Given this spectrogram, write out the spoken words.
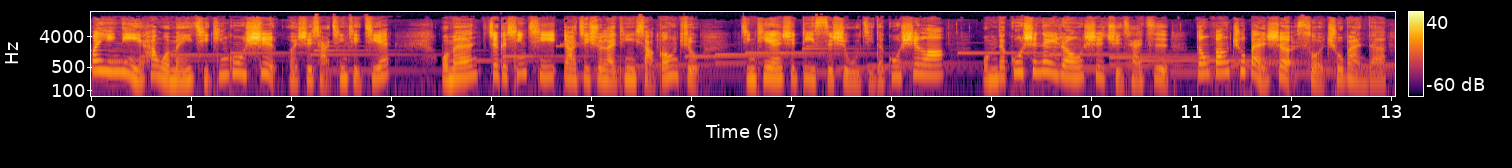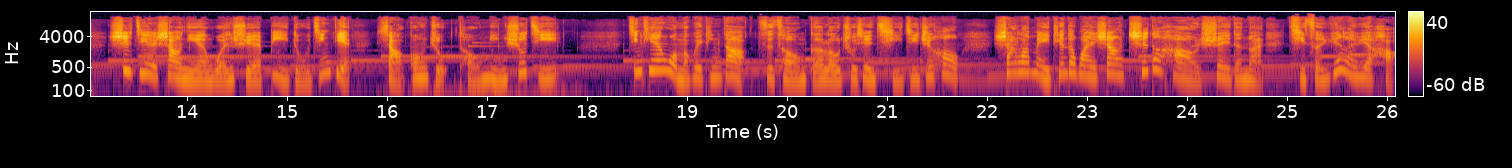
欢迎你和我们一起听故事。我是小青姐姐。我们这个星期要继续来听小公主，今天是第四十五集的故事了。我们的故事内容是取材自东方出版社所出版的《世界少年文学必读经典》小公主同名书籍。今天我们会听到，自从阁楼出现奇迹之后，莎拉每天的晚上吃得好，睡得暖，气色越来越好。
